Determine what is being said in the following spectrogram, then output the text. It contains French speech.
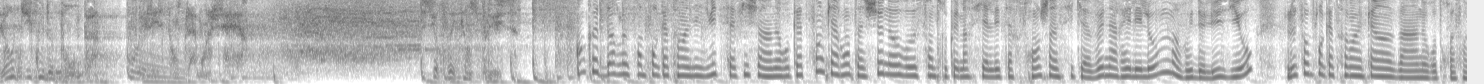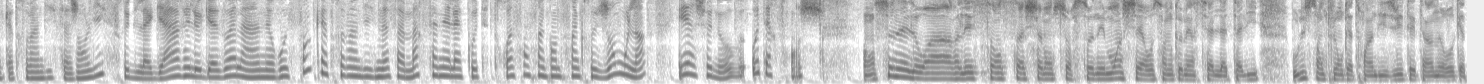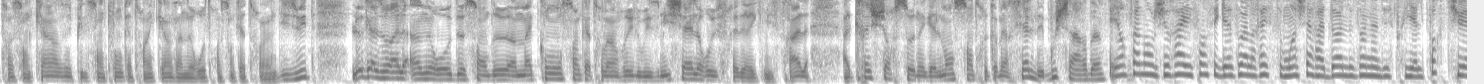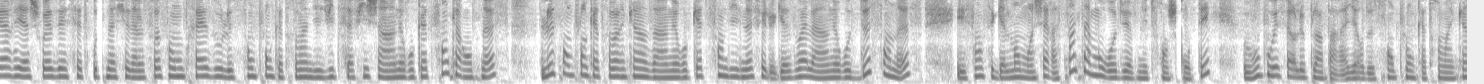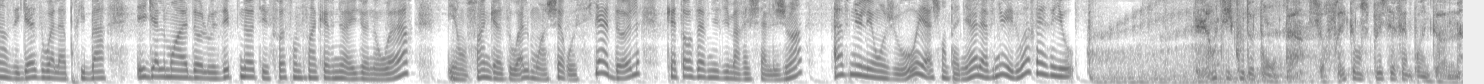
L'anti-coup de pompe. Où est l'essence la moins chère? Sur Fréquence Plus. En Côte d'Or, le samplon 98 s'affiche à 1,440€ à Chenauve, au centre commercial Les Terres Franches, ainsi qu'à Venaré-les-Laumes, rue de Lusio. Le samplon 95 à 1,390€ à Genlis, rue de la Gare. Et le gasoil à 1,199€ à Marsanet-la-Côte, 355 rue Jean Moulin. Et à Chenauve, aux Terres Franches. En Saône-et-Loire, l'essence à Chalon-sur-Saône est moins chère au centre commercial La Thalie, où le samplon 98 est à 1,415€ et puis le samplon 95 à 1,398€. Le gasoil 1,202€ à Mâcon, 180 rue Louise Michel, rue Frédéric Mistral, à Crèche-sur-Saône également, centre commercial des Bouchardes. Et enfin, dans Jura, essence et gasoil restent moins chers à Dole, zone industrielle portuaire et à choisir cette route nationale 73 où le samplon 98 s'affiche à 1,449€, le samplon 95 à 1,419€ et le gasoil à 1,209€. Essence également moins chère à Saint-Amour du avenue de Franche-Comté. Vous pouvez faire le plein par ailleurs de samplon 95 et gasoil à prix bas également à Dole aux Epnotes et 65 avenue Eisenhower. Et enfin, gasoil moins cher aussi à Dole, 14 avenue du Maréchal Juin, avenue Léon Jouot et à Champagnol, avenue Édouard Herriot. L'anti-coup de pompe sur fréquenceplusfm.com.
